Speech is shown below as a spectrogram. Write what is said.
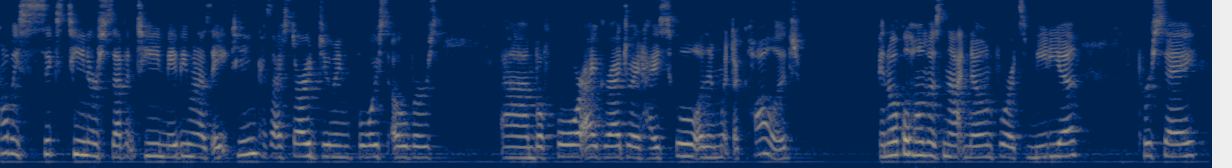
probably 16 or 17, maybe when I was 18, because I started doing voiceovers um, before I graduated high school and then went to college. And Oklahoma is not known for its media per se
